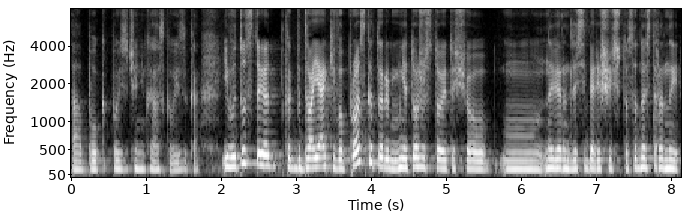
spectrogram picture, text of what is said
а, по, по изучению казахского языка. И вот тут встает как бы двоякий вопрос, который мне тоже стоит еще, наверное, для себя решить, что с одной стороны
